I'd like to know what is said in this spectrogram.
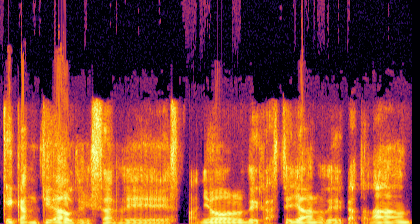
qué cantidad utilizar de español, de castellano, de catalán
